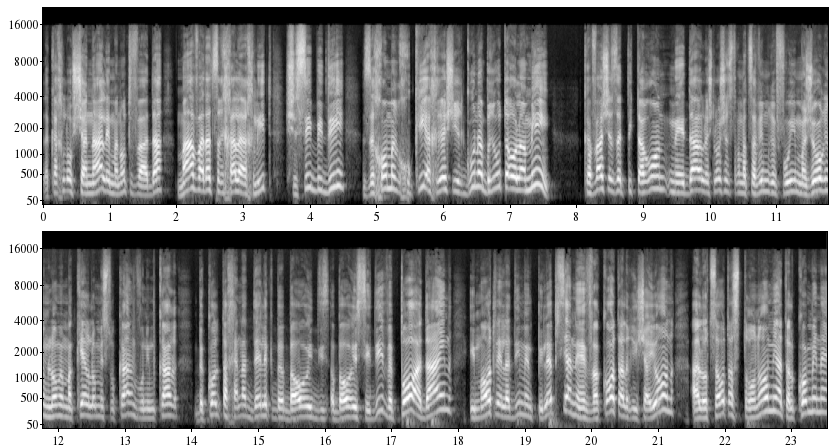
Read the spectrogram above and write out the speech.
לקח לו שנה למנות ועדה, מה הוועדה צריכה להחליט? ש-CBD זה חומר חוקי אחרי שארגון הבריאות העולמי קבע שזה פתרון נהדר ל-13 מצבים רפואיים מז'וריים, לא ממכר, לא מסוכן, והוא נמכר בכל תחנת דלק ב-OECD, ופה עדיין אימהות לילדים עם אפילפסיה נאבקות על רישיון, על הוצאות אסטרונומיות, על כל מיני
